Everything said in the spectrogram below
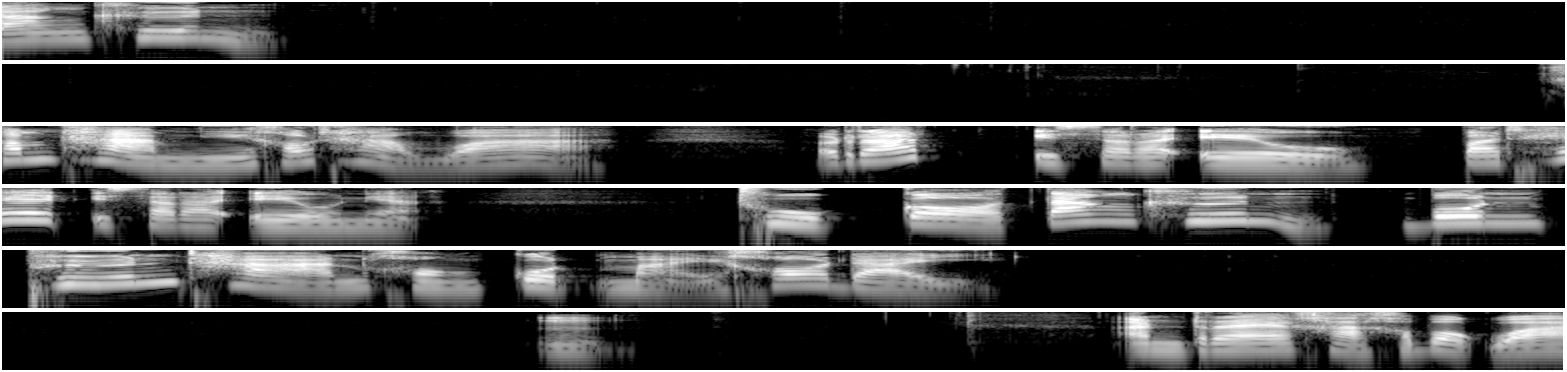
ตั้งขึ้น คำถามนี้เขาถามว่า รัฐอิสราเอล ประเทศอิสราเอลเนี่ยถูกก่อตั้งขึ้นบนพื้นฐานของกฎหมายข้อใด อันแรกค่ะเขาบอกว่า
